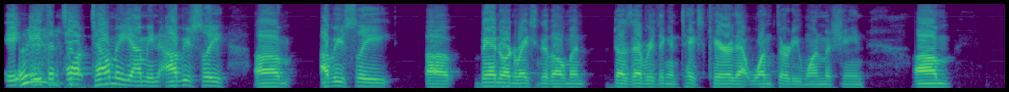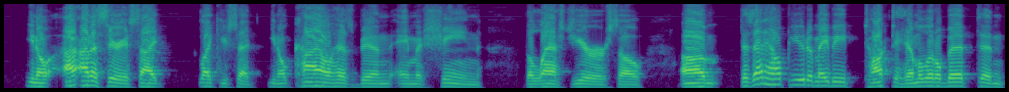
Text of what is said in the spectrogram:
Ethan, tell, tell me. I mean, obviously, um, obviously, uh, Vandoorne Racing Development does everything and takes care of that 131 machine. Um, you know, on a serious side, like you said, you know, Kyle has been a machine the last year or so. Um, does that help you to maybe talk to him a little bit and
